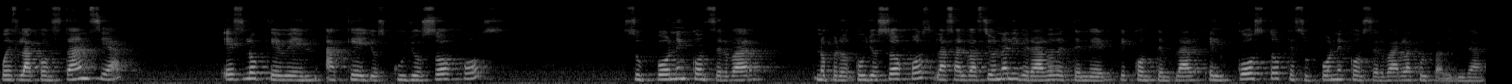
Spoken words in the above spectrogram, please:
pues la constancia es lo que ven aquellos cuyos ojos suponen conservar, no, pero cuyos ojos la salvación ha liberado de tener que contemplar el costo que supone conservar la culpabilidad,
